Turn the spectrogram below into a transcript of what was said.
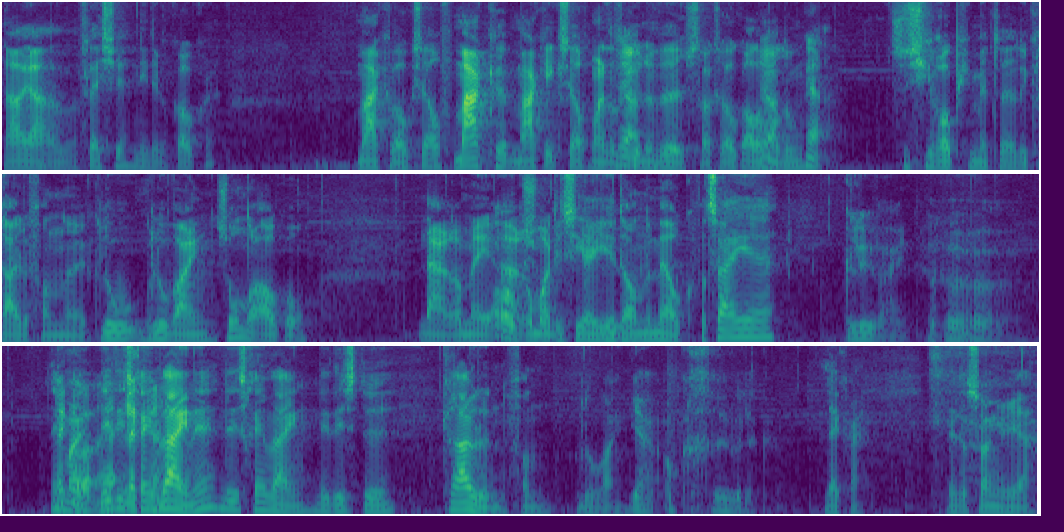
nou ja, een flesje, niet een koker. Maken we ook zelf. Maken, maak ik zelf, maar dat Ja. kunnen we straks ook allemaal Ja. doen. Ja. Het is een siroopje met eh, de kruiden van eh glue, glühwein zonder alcohol. Daarmee Oh, aromatiseer je dan de melk. Wat zei je? Glühwein. Nee, maar dit eh, is lekker, geen wijn, hè? Dit is geen wijn. Dit is de kruiden van glühwein. Ja, ook gruwelijk. Lekker. Net als sangria.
